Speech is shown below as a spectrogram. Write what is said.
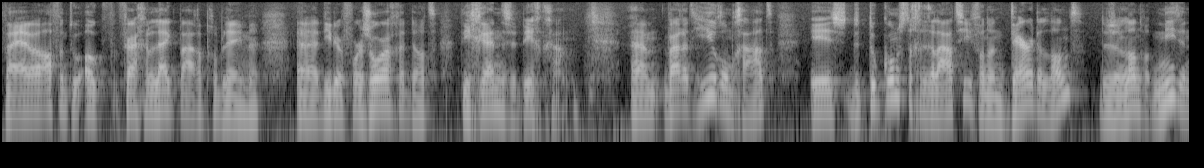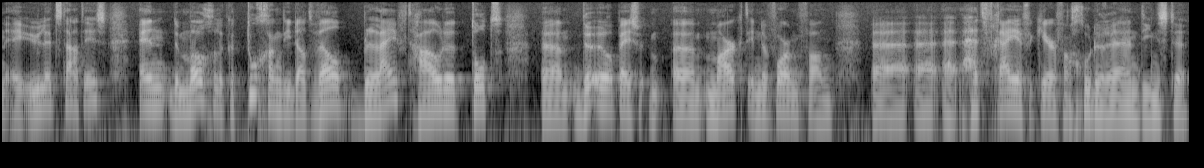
Wij hebben af en toe ook vergelijkbare problemen die ervoor zorgen dat die grenzen dichtgaan. Um, waar het hier om gaat, is de toekomstige relatie van een derde land, dus een land wat niet een EU-lidstaat is, en de mogelijke toegang die dat wel blijft houden tot um, de Europese uh, markt in de vorm van uh, uh, het vrije verkeer van goederen en diensten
